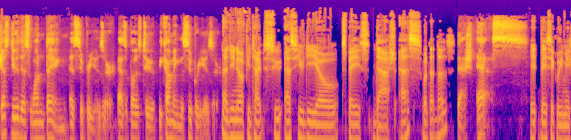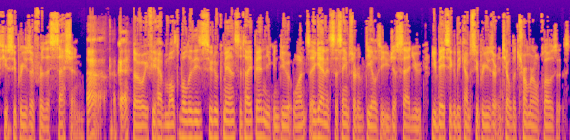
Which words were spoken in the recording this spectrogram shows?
just do this one thing as super user as opposed to becoming the super user. Now, do you know if you type su- sudo space dash s, what that does? Dash S. It basically makes you super user for the session. Ah, okay. So if you have multiple of these sudo commands to type in, you can do it once. Again, it's the same sort of deal as that you just said. You you basically become super user until the terminal closes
